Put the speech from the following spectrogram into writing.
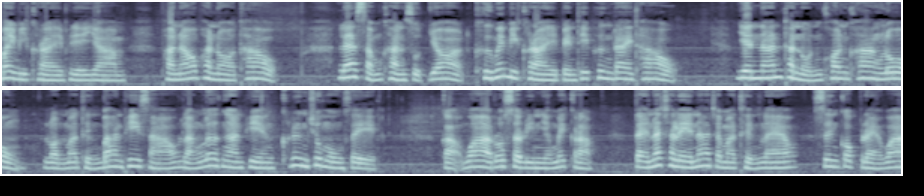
ไม่มีใครพยายามพานาพนอเท่า และสำคัญสุดยอดคือไม่มีใครเป็นที่พึ่งได้เท่า เย็นนั้นถนนค่อนข้างโล่ง หล่อนมาถึงบ้านพี่สาวหลังเลิกงานเพียงครึ่งชั่วโมงเศษกะว่ารสรินยังไม่กลับ แต่นัชเลน่าจะมาถึงแล้ว ซึ่งก็แปลว่า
